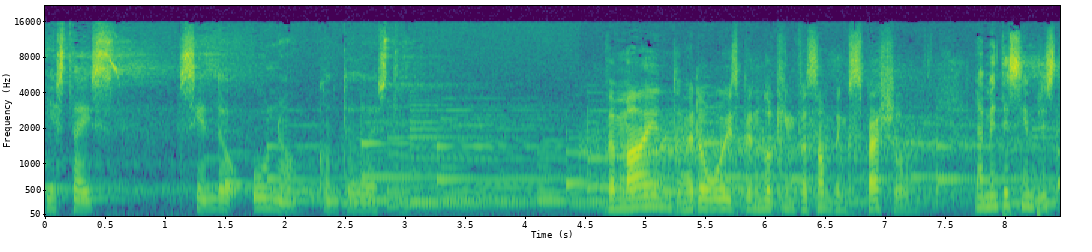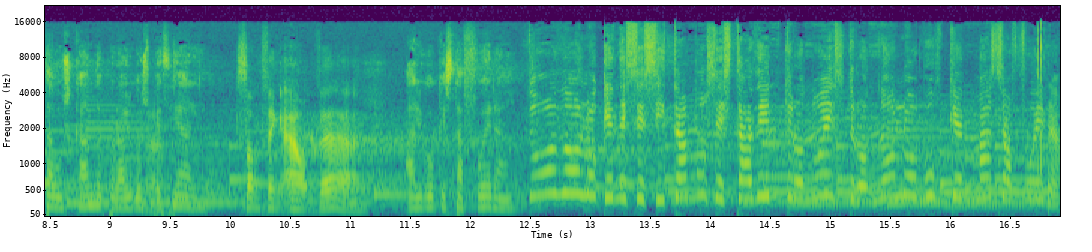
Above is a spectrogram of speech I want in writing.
y estáis siendo uno con todo esto. The mind had always been looking for something special, La mente siempre está buscando por algo especial, something out there. algo que está fuera. Lo que necesitamos está dentro nuestro, no lo busquen más afuera.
